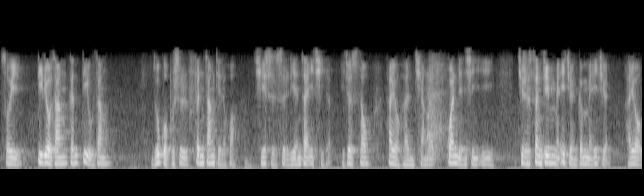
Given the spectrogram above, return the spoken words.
所以第六章跟第五章，如果不是分章节的话，其实是连在一起的。也就是说，它有很强的关联性意义。其实圣经每一卷跟每一卷，还有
